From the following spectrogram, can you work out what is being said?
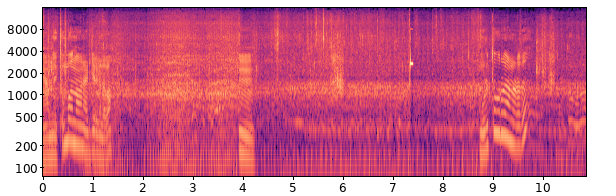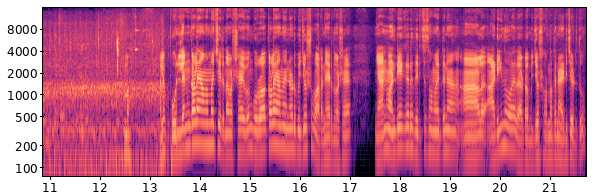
ഞാൻ നിൽക്കുമ്പോൾ ഒന്നും അവൻ അടിച്ചെടുക്കണ്ട വാ ഉം. മുഴുത്ത കുറുവാണോടത് വാ. അല്ല പുല്ലൻകളയാണെന്ന് വെച്ചിരുന്നത് പക്ഷേ ഇവൻ കുറുവാക്കളയാണെന്ന് എന്നോട് ബിജോഷ് പറഞ്ഞായിരുന്നു. പക്ഷേ ഞാൻ വണ്ടിയെ കയറി തിരിച്ച സമയത്തിന് ആൾ അടിയിൽ നിന്ന് പോയതാണ് കേട്ടോ. ബിജോഷ് ഒരെണ്ണത്തിന് അടിച്ചെടുത്തു.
